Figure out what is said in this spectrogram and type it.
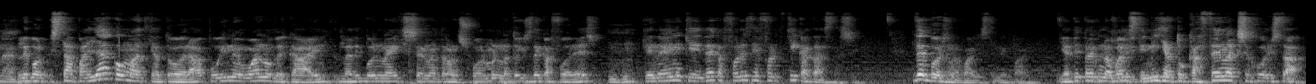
ναι. Λοιπόν, στα παλιά κομμάτια τώρα που είναι one of a kind, δηλαδή μπορεί να έχεις ένα transformer, να το έχεις 10 φορε και να είναι και οι 10 φορές διαφορετική κατάσταση. Δεν μπορείς να βάλεις τιμή πάνω. Γιατί πρέπει να βάλεις τιμή για το καθένα ξεχωριστά.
